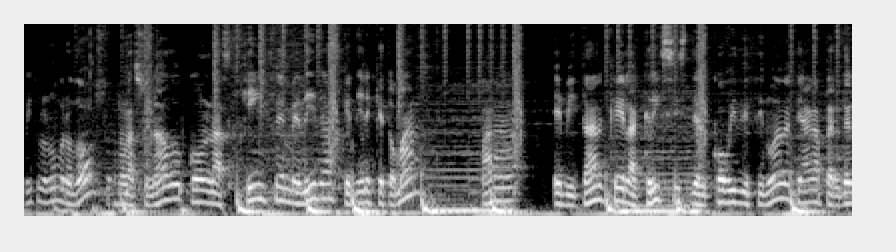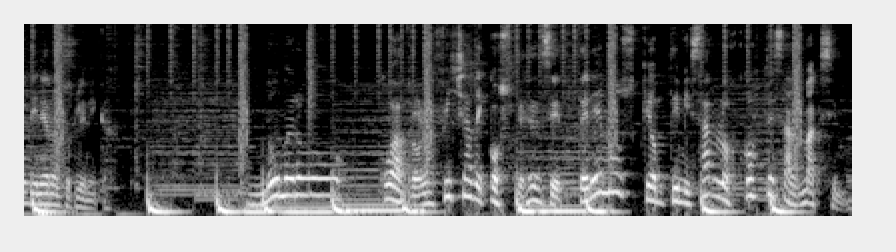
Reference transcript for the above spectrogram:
Capítulo número 2 relacionado con las 15 medidas que tienes que tomar para evitar que la crisis del COVID-19 te haga perder dinero en tu clínica. Número 4. La ficha de costes. Es decir, tenemos que optimizar los costes al máximo.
